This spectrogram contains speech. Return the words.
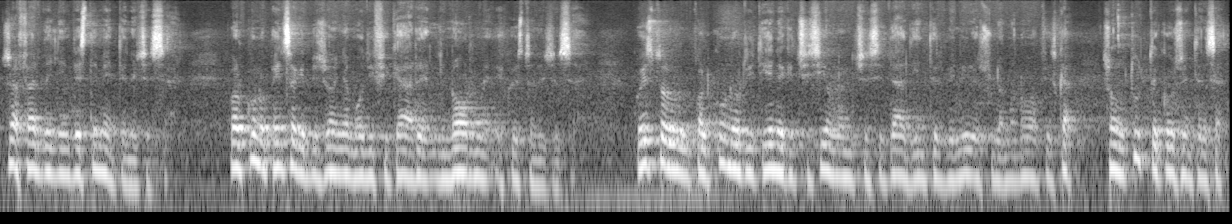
bisogna fare degli investimenti necessari, qualcuno pensa che bisogna modificare le norme e questo è necessario. Questo qualcuno ritiene che ci sia una necessità di intervenire sulla manovra fiscale, sono tutte cose interessanti,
